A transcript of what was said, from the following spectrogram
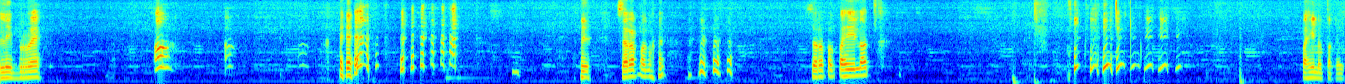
libre. Ah! Ah! Sarap pag Sarap pagpahilot. Pahilot na kayo.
